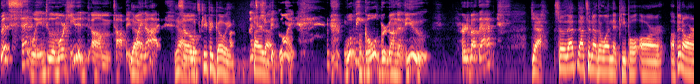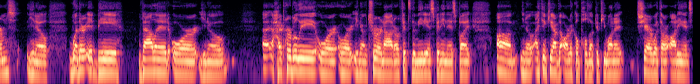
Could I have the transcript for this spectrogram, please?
let's segue into a more heated um, topic. Yeah. Why not? Yeah, so let's keep it going. Uh, let's Fired keep up. it going. Whoopi Goldberg on The View. Heard about that? Yeah. So that that's another one that people are up in arms, you know, whether it be valid or, you know, uh, hyperbole or or you know true or not or if it's the media spinning this but um, you know i think you have the article pulled up if you want to share with our audience.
